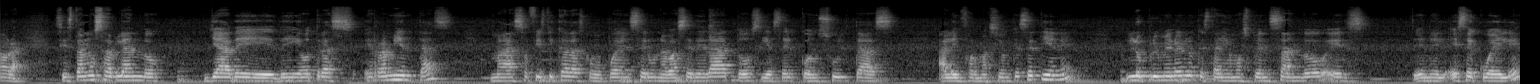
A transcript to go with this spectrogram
Ahora, si estamos hablando ya de, otras herramientas más sofisticadas como pueden ser una base de datos y hacer consultas a la información que se tiene, lo primero en lo que estaríamos pensando es en el SQL,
